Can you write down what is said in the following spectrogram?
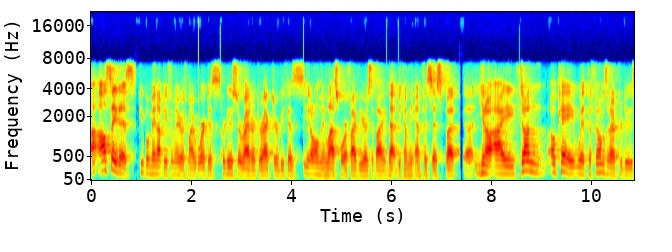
I'll say this. People may not be familiar with my work as producer, writer, director, because, you know, only the last four or five years have I that become the emphasis. But, uh, you know, I've done okay with the films that I've produced,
